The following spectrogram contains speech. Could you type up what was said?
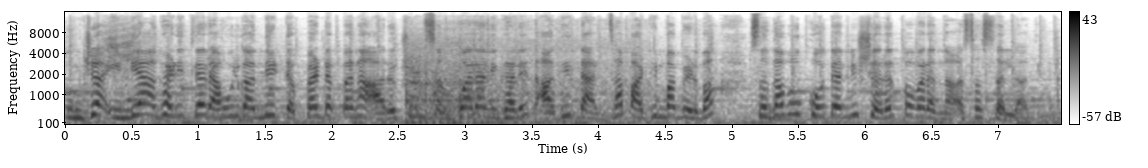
तुमच्या इंडिया आघाडीतले राहुल गांधी टप्प्याटप्प्यानं आरक्षण संपवायला निघालेत. आधी त्यांचा पाठिंबा मिळवा. सदाभाऊ खोत यांनी शरद पवारांना असा सल्ला दिला.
